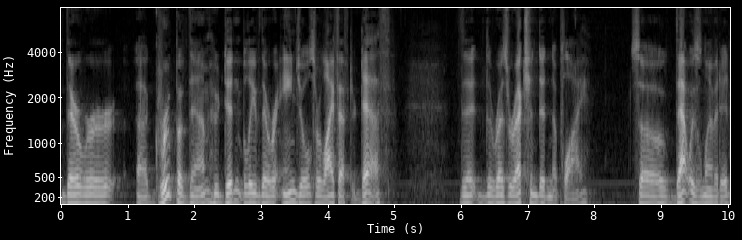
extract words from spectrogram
There were a group of them who didn't believe there were angels or life after death. The, the resurrection didn't apply. So that was limited.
